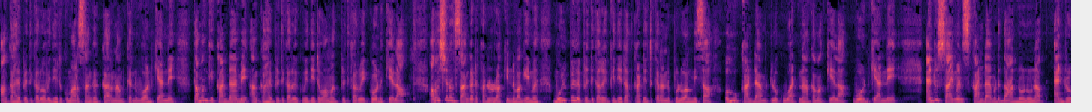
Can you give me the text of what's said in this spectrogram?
අංකහය ප්‍රතිකරුව විදිහට කුමාර සංගක්කාර නම් කරන වෝන් කියන්නේ තමන්ගේ කණ්ඩායමේ අංකහය ප්‍රතිකරුවෙක් විදිහට වමත් ප්‍රතිකරුවෙක් ඕන කියලා. අවශ්‍ය නම් සංගට කඩළු රකින්න වගේම මුල් පෙළ ප්‍රතිකරුවෙක් විදිහටත් කටයුතු කරන්න පුළුවන් නිසා ඔහු කණ්ඩායමට ලොකු වටිනාකමක් කියලා වෝන් කියන්නේ. ඇන්ඩරු සයිමන්ස් කණ්ඩායමට දාන්න ඕන උනත් ඇන්ඩරු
